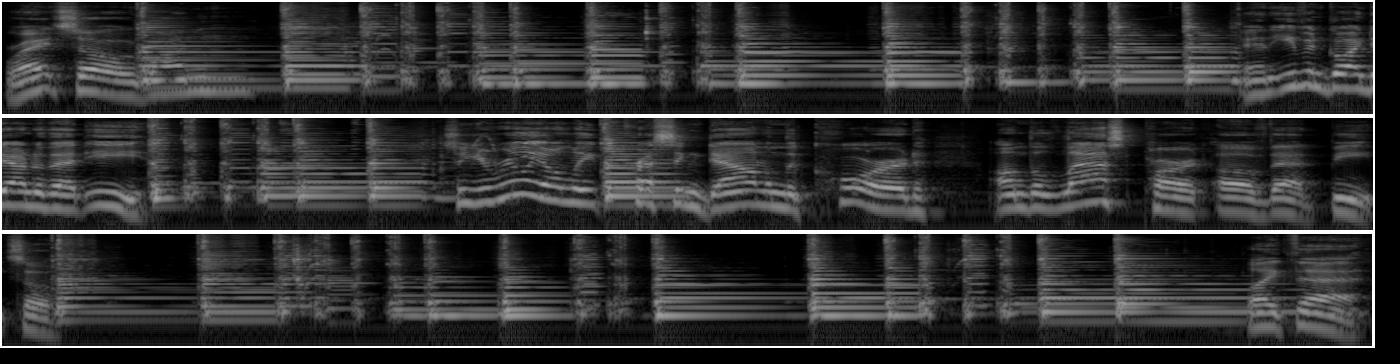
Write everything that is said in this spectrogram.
Right? So one. Even going down to that E. So you're really only pressing down on the chord on the last part of that beat. So. Like that.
